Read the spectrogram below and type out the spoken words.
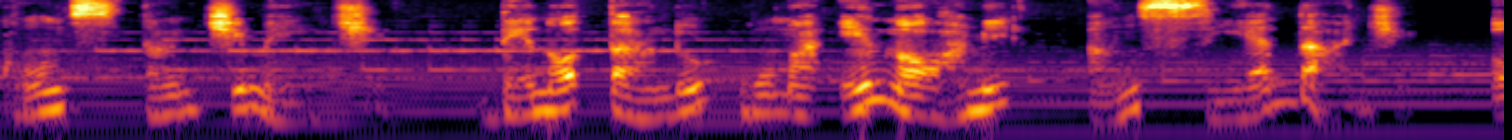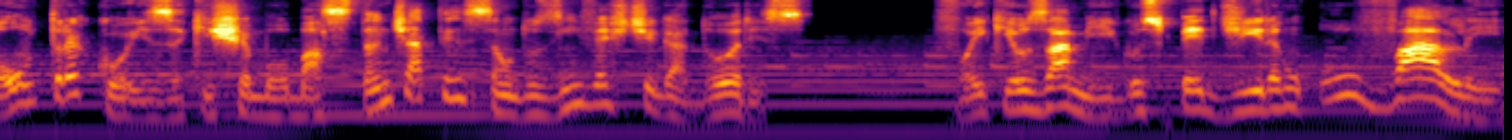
constantemente, denotando uma enorme ansiedade. Outra coisa que chamou bastante a atenção dos investigadores foi que os amigos pediram o vale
